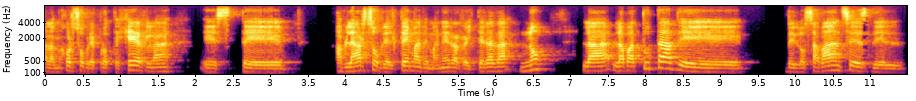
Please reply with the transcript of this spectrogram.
a lo mejor sobreprotegerla, este, hablar sobre el tema de manera reiterada, no. La, batuta de, los avances, de,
